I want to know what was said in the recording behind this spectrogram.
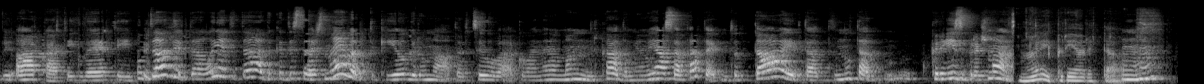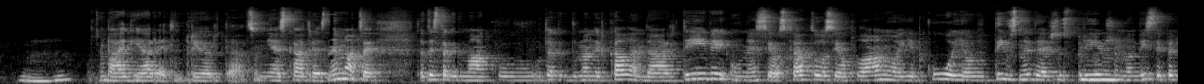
ārkārtīgi vērtība. Un tad ir tā lieta tāda, ka es vairs nevaru tik ilgi runāt ar cilvēku, vai ne? Man ir kādam jau jāsāk atteikt. Tā ir tāda, nu, tāda krīze priekš manis. Nu, arī prioritāte. Mm -hmm. Mm -hmm. Baigi jārēķina prioritātes. Un, ja es kādreiz nemācēju, tad es tagad māku, tagad man ir kalendāri divi, un es jau skatos, jau plānoju, jebko jau divas nedēļas uz priekšu, mm -hmm. un man viss ir.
